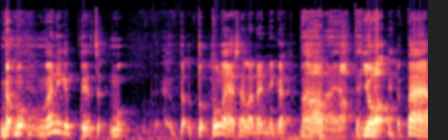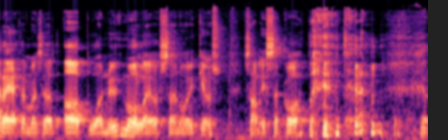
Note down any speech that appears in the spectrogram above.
Mä, mä, mä niinku, tiedätkö, mu, t- t- tulee sellainen, niinku, että Pää ap- räjähti. joo, että apua, nyt me ollaan jossain oikeussalissa kohta. Ja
